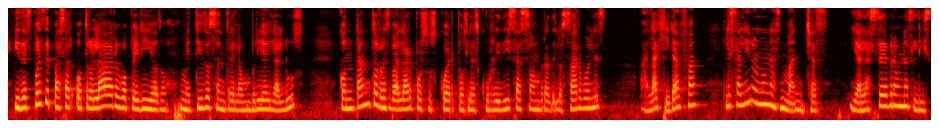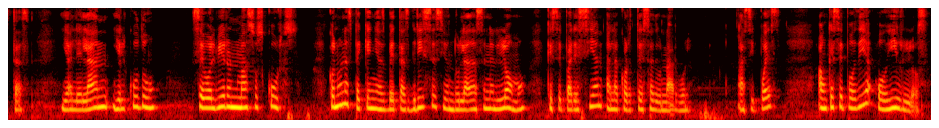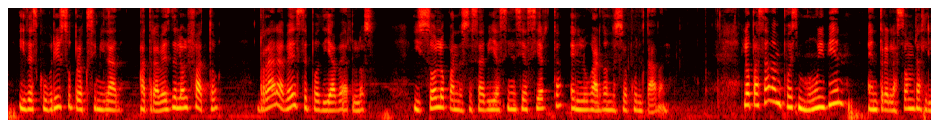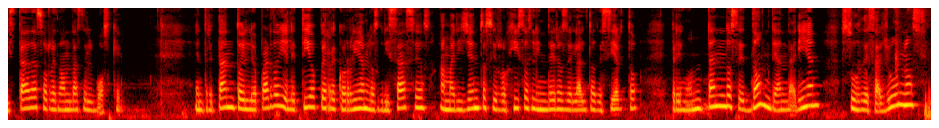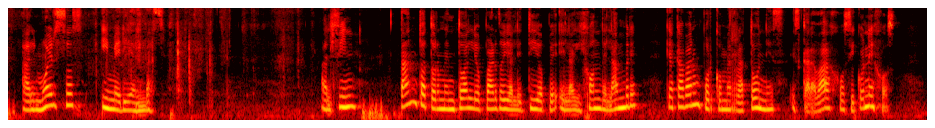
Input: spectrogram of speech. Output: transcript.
y después de pasar otro largo período metidos entre la umbría y la luz, con tanto resbalar por sus cuerpos la escurridiza sombra de los árboles, a la jirafa le salieron unas manchas, y a la cebra unas listas, y al elán y el kudú se volvieron más oscuros, con unas pequeñas vetas grises y onduladas en el lomo que se parecían a la corteza de un árbol. Así pues, aunque se podía oírlos y descubrir su proximidad a través del olfato, rara vez se podía verlos, y sólo cuando se sabía ciencia cierta el lugar donde se ocultaban. Lo pasaban pues muy bien entre las sombras listadas o redondas del bosque. Entre tanto, el leopardo y el etíope recorrían los grisáceos, amarillentos y rojizos linderos del alto desierto, preguntándose dónde andarían sus desayunos, almuerzos y meriendas. Al fin, tanto atormentó al leopardo y al etíope el aguijón del hambre que acabaron por comer ratones, escarabajos y conejos,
